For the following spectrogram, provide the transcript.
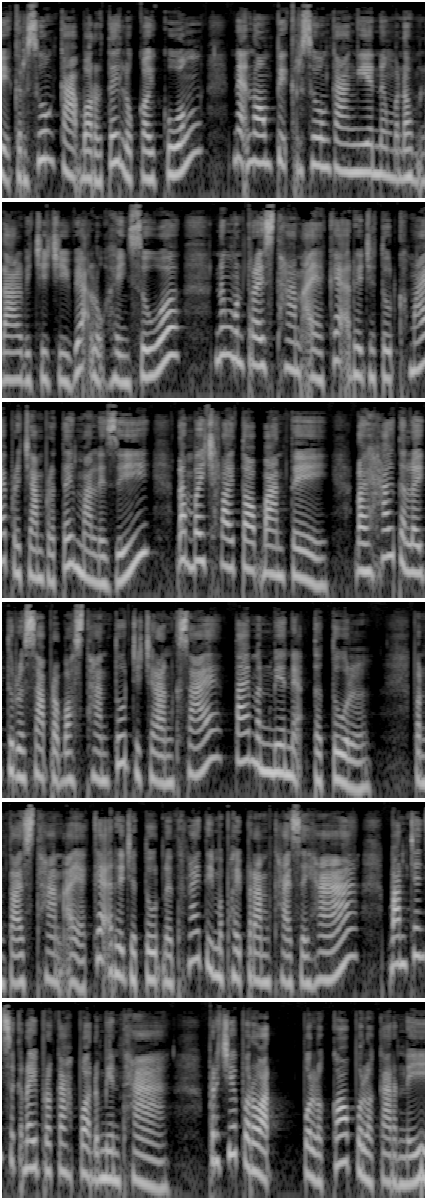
ពាក្យក្រសួងការបរទេសលោកកុយគួងแนะនាំពាក្យក្រសួងការងារនិងបណ្ដុះបណ្ដាលវិជ្ជាជីវៈលោកហេងសួរនិងមន្ត្រីស្ថានឯកអគ្គរដ្ឋទូតខ្មែរប្រចាំប្រទេសម៉ាឡេស៊ីដើម្បីឆ្លើយតបបានទេដោយហៅទៅលេខទូរស័ព្ទរបស់ស្ថានទូតជាច្រើនខ្សែតែមិនមានអ្នកទទួលប៉ុន្តែស្ថានឯកអគ្គរដ្ឋទូតនៅថ្ងៃទី25ខែសីហាបានចេញសេចក្តីប្រកាសព័ត៌មានថាប្រជាពលរដ្ឋពលករពលករនី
